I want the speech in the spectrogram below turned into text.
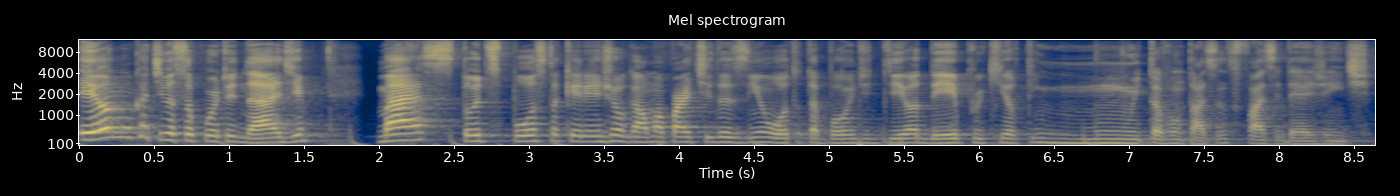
Eu nunca tive essa oportunidade, mas tô disposto a querer jogar uma partidazinha ou outra, tá bom? De D.O.D. porque eu tenho muita vontade. Você não faz ideia, gente.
